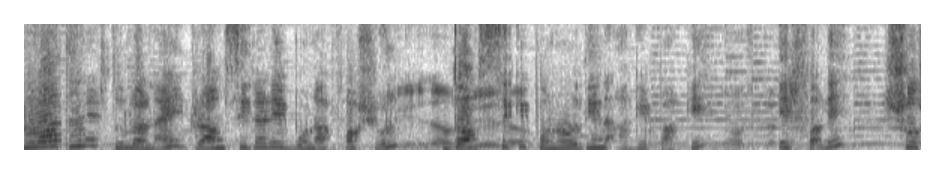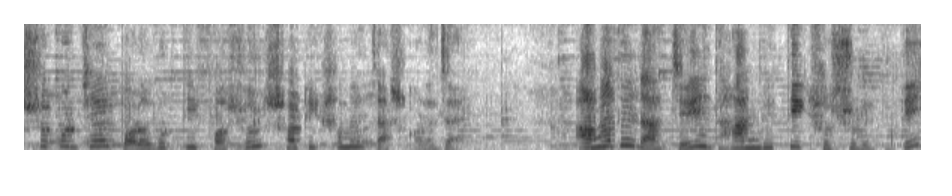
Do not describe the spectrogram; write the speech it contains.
রোয়া ধানের তুলনায় ড্রাম সিডারে বোনা ফসল দশ থেকে পনেরো দিন আগে পাকে। এর ফলে শস্য পর্যায়ের পরবর্তী ফসল সঠিক সময়ে চাষ করা যায়। আমাদের রাজ্যে ধান ভিত্তিক শস্য ঋতুতে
